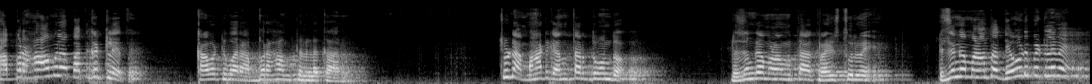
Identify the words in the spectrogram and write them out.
అబ్రహాములా బతకట్లేదు. కాబట్టి వారు అబ్రహాం పిల్లలు కారు. చూడు ఆ మాటకి ఎంత అర్థం ఉందో. నిజంగా మనంతా క్రైస్తవులమే. నిజంగా మనంతా దేవుడి బిడ్డలమే.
